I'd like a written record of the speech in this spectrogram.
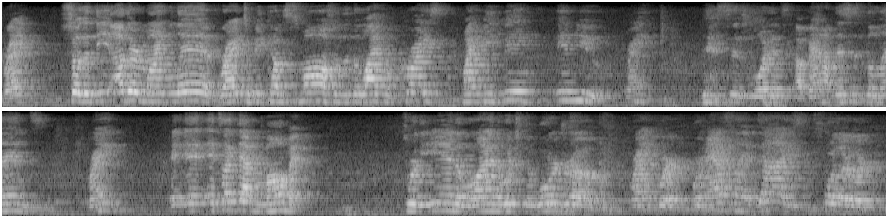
right? So that the other might live, right? To become small, so that the life of Christ might be big in you, right? This is what it's about. This is the lens, right? It, it, it's like that moment toward the end of The Lion, the Witch, and the Wardrobe, right? Where, where Aslan dies. Spoiler alert.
